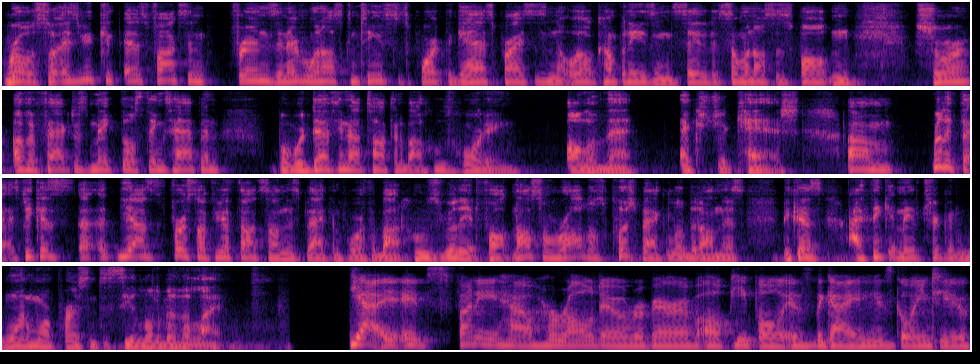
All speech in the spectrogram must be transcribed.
rose. So as you as Fox and friends and everyone else continues to support the gas prices and the oil companies and say that it's someone else's fault, and sure, other factors make those things happen, but we're definitely not talking about who's hoarding all of that extra cash. Um, really fast, because uh, uh, yeah, first off, your thoughts on this back and forth about who's really at fault, and also Geraldo's pushback a little bit on this, because I think it may have triggered one more person to see a little bit of the light. Yeah, it's funny how Geraldo Rivera, of all people, is the guy who's going to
